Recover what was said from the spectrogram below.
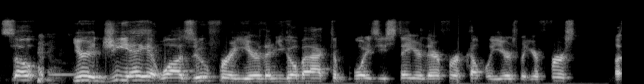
so you're a GA at Wazoo for a year, then you go back to Boise State. You're there for a couple of years, but your first uh,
